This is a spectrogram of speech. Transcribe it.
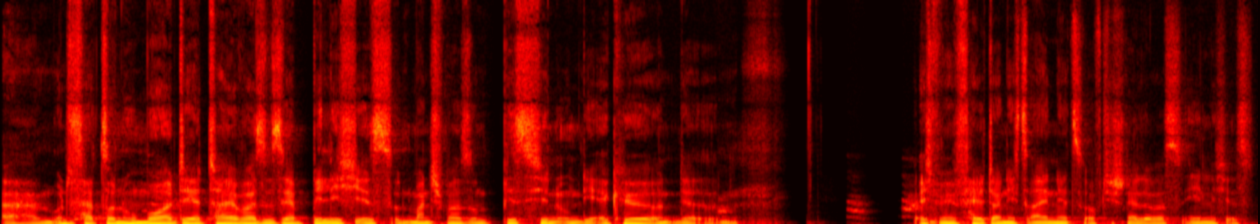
ähm, und es hat so einen Humor, der teilweise sehr billig ist und manchmal so ein bisschen um die Ecke und ja, ähm, ich, mir fällt da nichts ein jetzt auf die Schnelle, was ähnlich ist.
